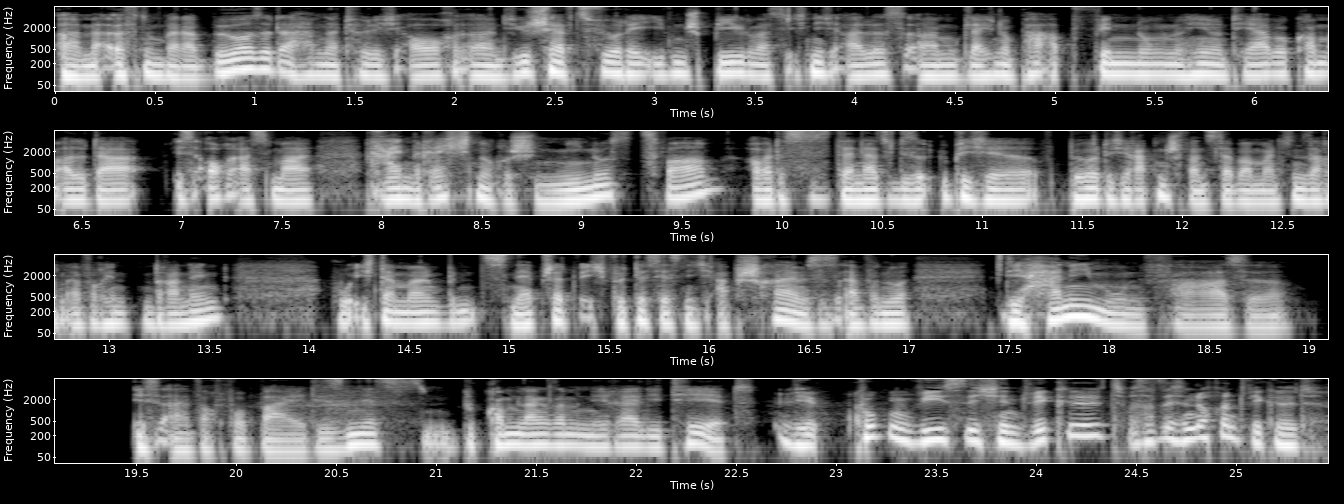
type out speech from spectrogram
ähm, Eröffnung bei der Börse. Da haben natürlich auch äh, die Geschäftsführer der Even Spiegel, was ich nicht alles, ähm, gleich noch ein paar Abfindungen hin und her bekommen. Also da ist auch erstmal rein rechnerisch ein Minus zwar, aber das ist dann halt so dieser übliche behördliche Rattenschwanz, der bei manchen Sachen einfach hinten dran hängt. Wo ich der Meinung bin, Snapchat, ich würde das jetzt nicht abschreiben. Es ist einfach nur die Honeymoon-Phase ist einfach vorbei. Die sind jetzt, kommen langsam in die Realität. Wir gucken, wie es sich entwickelt. Was hat sich denn noch entwickelt?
